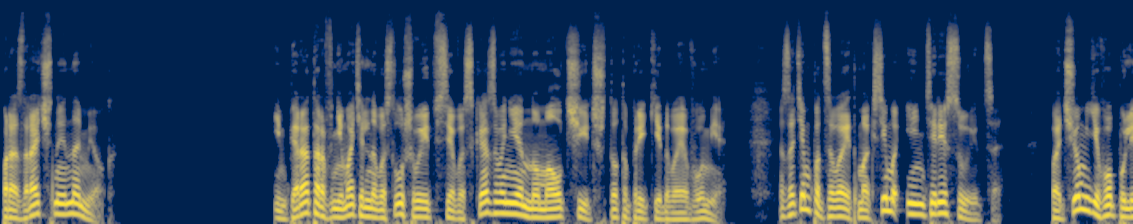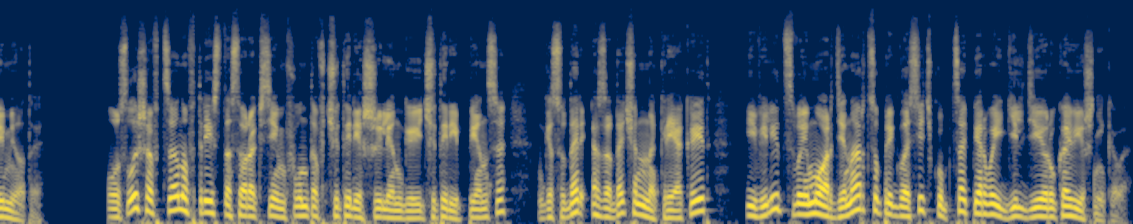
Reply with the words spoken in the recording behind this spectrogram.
Прозрачный намек. Император внимательно выслушивает все высказывания, но молчит, что-то прикидывая в уме. Затем подзывает Максима и интересуется. Почем его пулеметы? Услышав цену в 347 фунтов 4 шиллинга и 4 пенса, государь озадаченно крякает и велит своему ординарцу пригласить купца первой гильдии Рукавишникова.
